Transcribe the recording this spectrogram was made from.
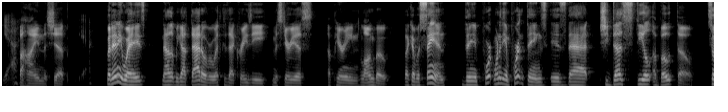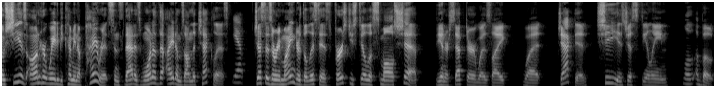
Yeah. behind the ship? Yeah. But anyways, now that we got that over with, because that crazy, mysterious appearing longboat, like I was saying, the import one of the important things is that she does steal a boat, though. So she is on her way to becoming a pirate, since that is one of the items on the checklist. Yep. Just as a reminder, the list is first you steal a small ship. The interceptor was like what Jack did. She is just stealing, well, a boat.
